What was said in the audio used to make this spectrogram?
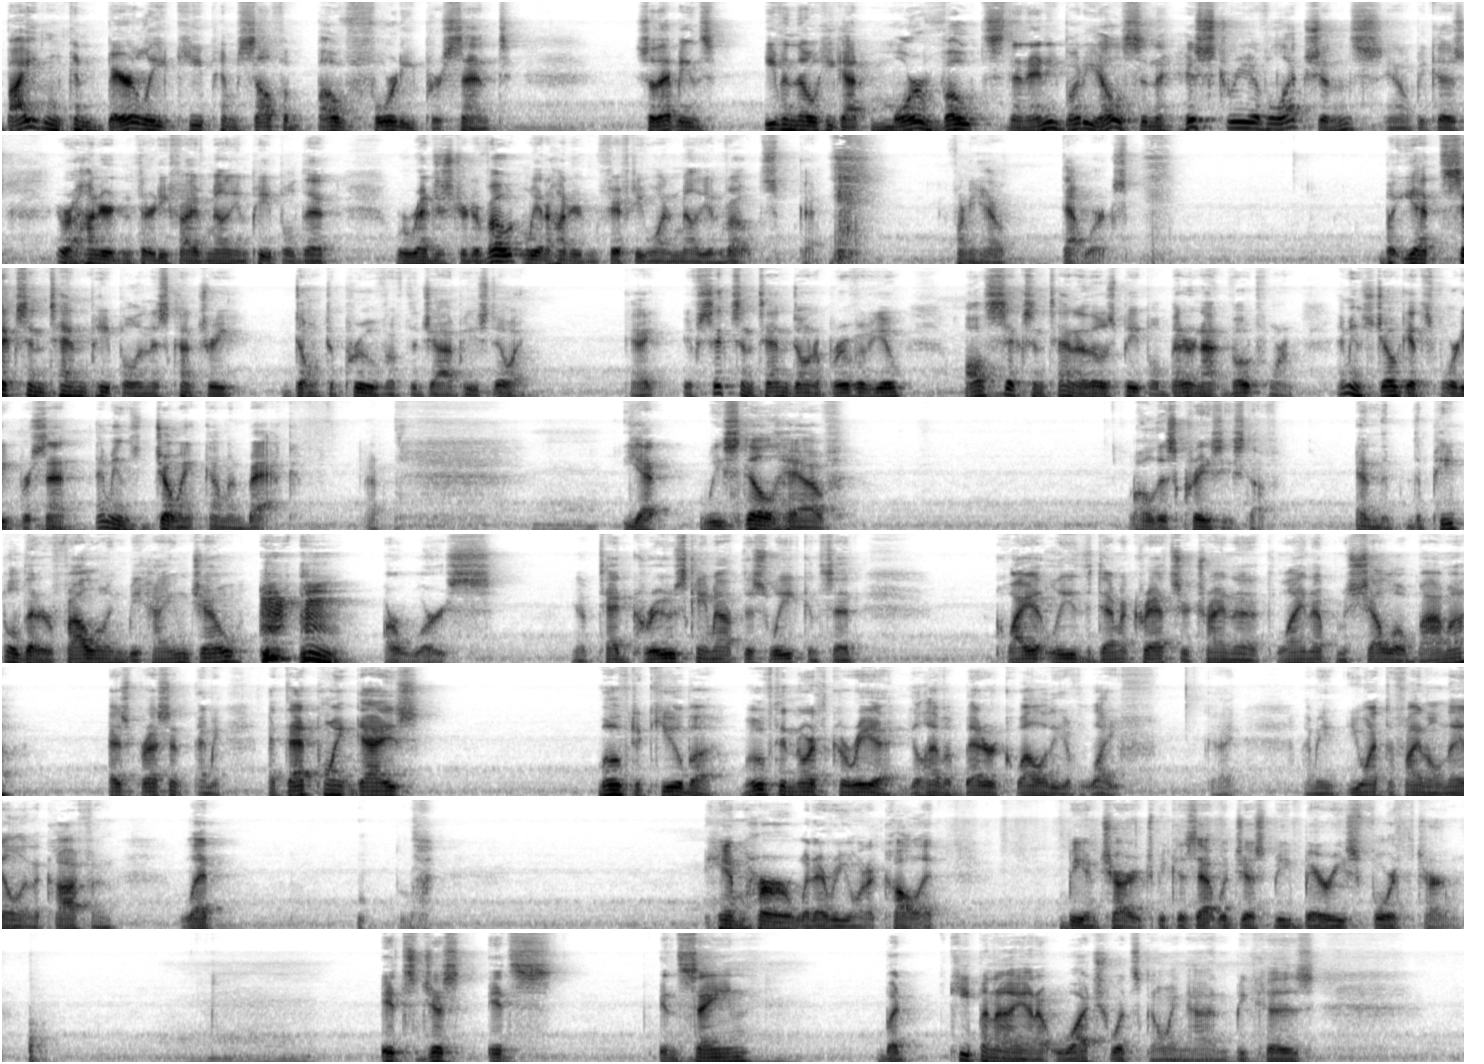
Biden can barely keep himself above forty percent, so that means even though he got more votes than anybody else in the history of elections, you know, because there were 135 million people that were registered to vote, and we had 151 million votes. Okay. Funny how that works. But yet, six in 10 people in this country don't approve of the job he's doing. Okay. If six in 10 don't approve of you, all six in 10 of those people better not vote for him. That means Joe gets 40%. That means Joe ain't coming back. Yet we still have all this crazy stuff. And the, the people that are following behind Joe are worse. You know, Ted Cruz came out this week and said quietly the Democrats are trying to line up Michelle Obama as president. I mean, at that point, guys, move to Cuba, move to North Korea. You'll have a better quality of life. Okay. I mean, you want the final nail in the coffin. Let him, her, whatever you want to call it, be in charge because that would just be Barry's fourth term. It's just, it's insane, but keep an eye on it. Watch what's going on because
